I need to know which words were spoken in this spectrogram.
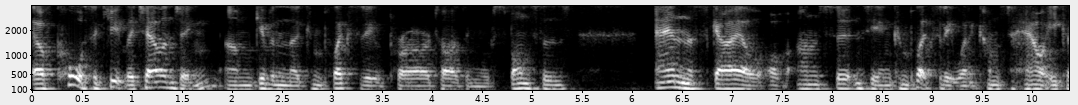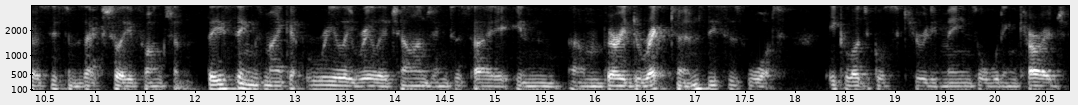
of course, acutely challenging um, given the complexity of prioritising responses and the scale of uncertainty and complexity when it comes to how ecosystems actually function. These things make it really, really challenging to say in um, very direct terms, this is what ecological security means or would encourage.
